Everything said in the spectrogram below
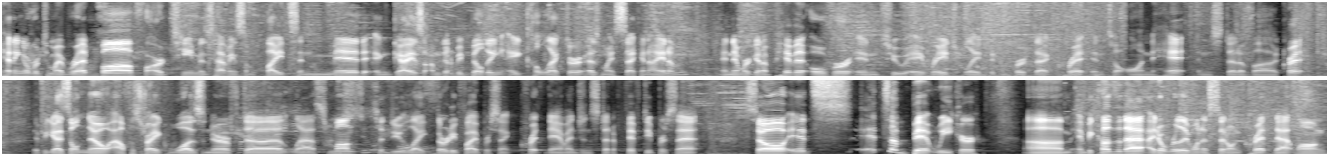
Heading over to my red buff, our team is having some fights in mid. And, guys, I'm going to be building a Collector as my second item. And then we're going to pivot over into a Rage Blade to convert that crit into on hit instead of uh, crit. If you guys don't know, Alpha Strike was nerfed uh, last month to do like 35% crit damage instead of 50%. So it's it's a bit weaker. Um, and because of that, I don't really want to sit on crit that long.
